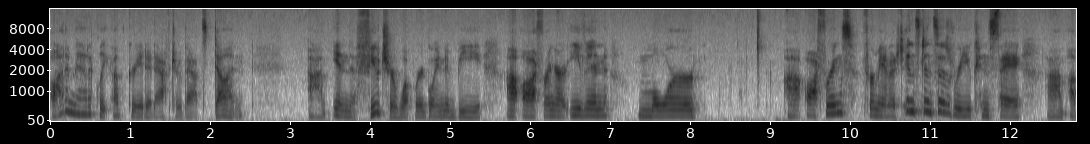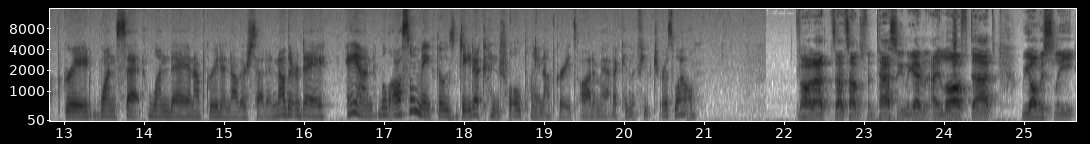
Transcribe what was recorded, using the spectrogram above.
automatically upgraded after that's done. Um, in the future, what we're going to be uh, offering are even more uh, offerings for managed instances where you can say um, upgrade one set one day and upgrade another set another day And we'll also make those data control plane upgrades automatic in the future as well. Oh, that, that sounds fantastic. And again, I love that we obviously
